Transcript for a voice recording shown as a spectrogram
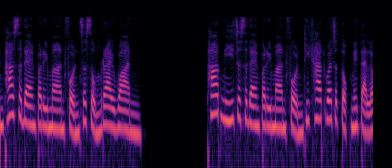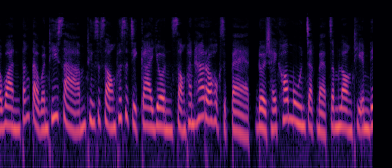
นภาพแสดงปริมาณฝนสะสมรายวัน ภาพนี้จะแสดงปริมาณฝนที่คาดว่าจะตกในแต่ละวันตั้งแต่วันที่ 3 ถึง 12 พฤศจิกายน 2568 โดยใช้ข้อมูลจากแบบจำลอง TMD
